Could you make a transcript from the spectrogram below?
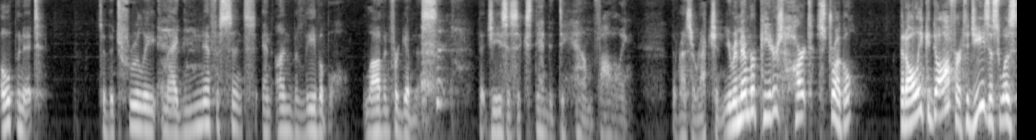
open it to the truly magnificent and unbelievable love and forgiveness that Jesus extended to him following the resurrection. You remember Peter's heart struggle? That all he could offer to Jesus was,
